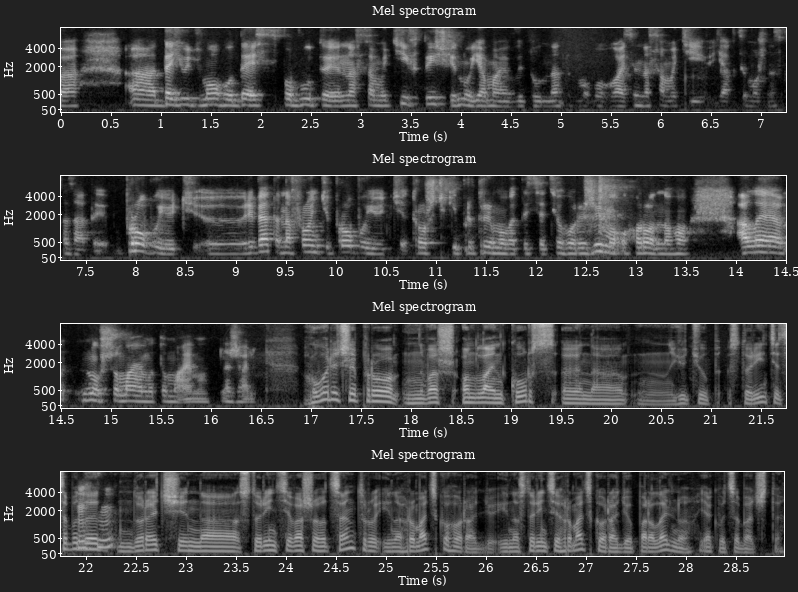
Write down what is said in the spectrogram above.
е, е, дають змогу десь побути на самоті в тиші. Ну я маю в виду на увазі на самоті, як це можна сказати. Пробують е, ребята на фронті, пробують трошечки притримуватися цього режиму охоронного, але ну що маємо, то маємо. На жаль. Говорячи про ваш онлайн-курс е, на youtube сторінці, це буде, Мгм. до речі, на сторінці вашого центру і на громадського радіо, і на сторінці громадського радіо паралельно. Як ви це бачите?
